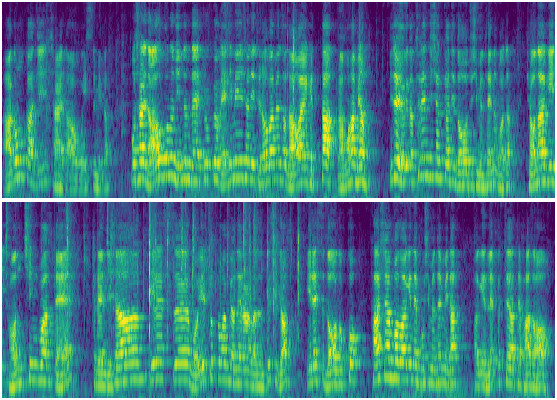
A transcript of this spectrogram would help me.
아동까지 잘 나오고 있습니다 뭐 잘 나오고는 있는데 조금 애니메이션이 들어가면서 나와야겠다 라고 하면 이제 여기다 트랜지션까지 넣어주시면 되는 거죠. 변하기 전 친구한테 트랜지션 1S 뭐 1초 동안 변해라 라는 뜻이죠. 1S 넣어놓고 다시 한번 확인해 보시면 됩니다. 확인 레프트한테 가서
